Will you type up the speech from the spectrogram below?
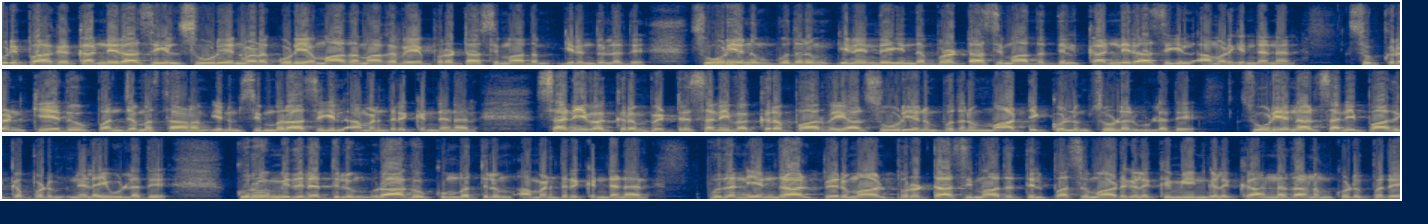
குறிப்பாக கன்னி ராசியில் சூரியன் வரக்கூடிய மாதமாகவே புரட்டாசி மாதம் இருந்துள்ளது. சூரியனும் புதனும் இணைந்து இந்த புரட்டாசி மாதத்தில் கன்னிராசியில் அமர்கின்றனர். சுக்கிரன் கேது பஞ்சமஸ்தானம் எனும் சிம்ம ராசியில் அமர்ந்திருக்கின்றனர். சனி வக்கரம் பெற்று சனி வக்கர பார்வையால் சூரியனும் புதனும் மாட்டிக்கொள்ளும் சூழல் உள்ளது. சூரியனால் சனி பாதிக்கப்படும் நிலை உள்ளது. குரு மிதினத்திலும் ராகு கும்பத்திலும் அமர்ந்திருக்கின்றனர். புதன் என்றால் பெருமாள் புரட்டாசி மாதத்தில் பசுமாடுகளுக்கு மீன்களுக்கு அன்னதானம் கொடுப்பது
